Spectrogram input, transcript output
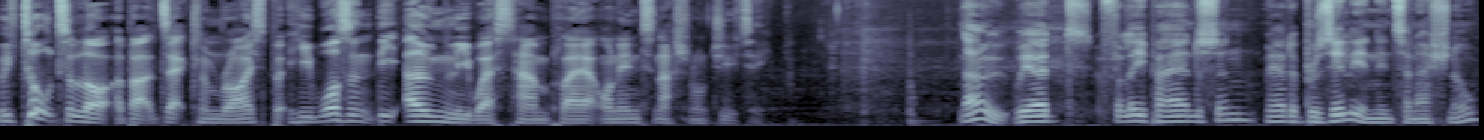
We've talked a lot about Declan Rice, but he wasn't the only West Ham player on international duty. No, we had Felipe Anderson. We had a Brazilian international,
